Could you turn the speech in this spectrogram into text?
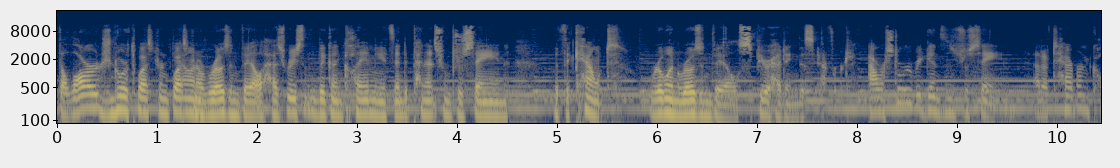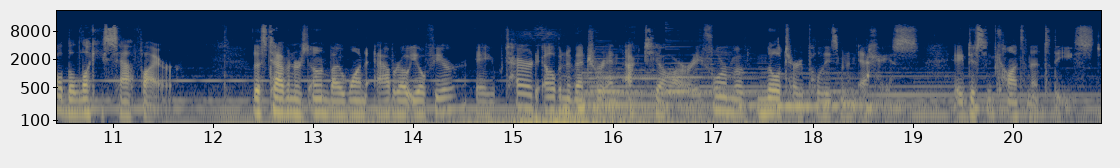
The large northwestern town of Rosenvale has recently begun claiming its independence from Tressane, with the Count, Rowan Rosenvale, spearheading this effort. Our story begins in Tressane, at a tavern called the Lucky Sapphire, this tavern is owned by one Abro Ilfir, a retired elven adventurer, and Akhtiar, a form of military policeman in Eches, a distant continent to the east.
